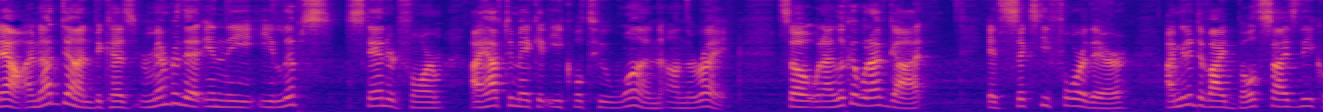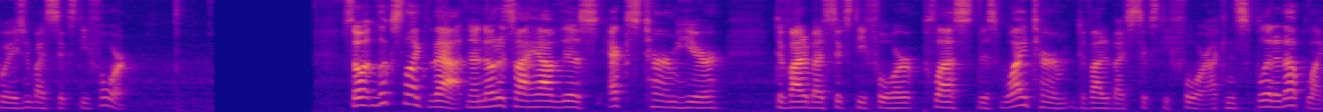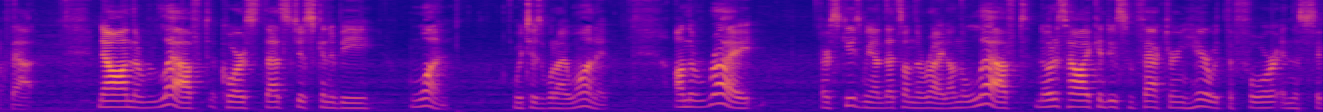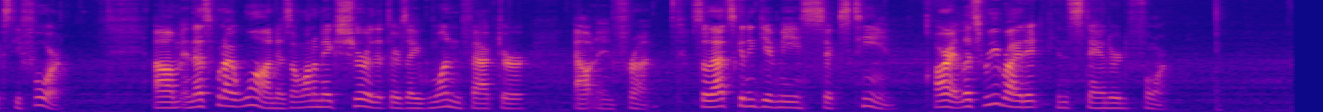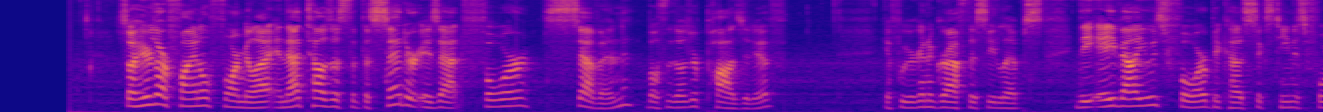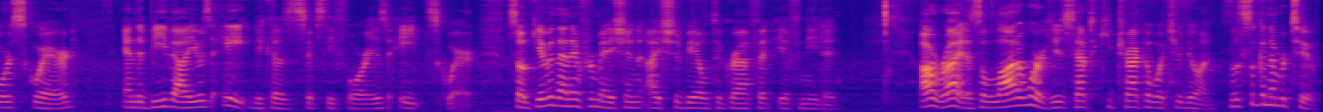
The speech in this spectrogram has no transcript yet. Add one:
Now, I'm not done because remember that in the ellipse standard form, I have to make it equal to 1 on the right. So when I look at what I've got, it's 64 there. I'm going to divide both sides of the equation by 64. So it looks like that. Now notice I have this x term here divided by 64 plus this y term divided by 64. I can split it up like that. Now on the left, of course, that's just going to be 1, which is what I wanted. On the right, or excuse me, that's on the right. On the left, notice how I can do some factoring here with the 4 and the 64. Um, and that's what I want, is I want to make sure that there's a 1 factor out in front. So that's going to give me 16. All right, let's rewrite it in standard form. So here's our final formula, and that tells us that the center is at 4, 7. Both of those are positive. If we were going to graph this ellipse, the a value is 4 because 16 is 4 squared, and the b value is 8 because 64 is 8 squared. So given that information, I should be able to graph it if needed. All right, that's a lot of work. You just have to keep track of what you're doing. Let's look at number 2.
